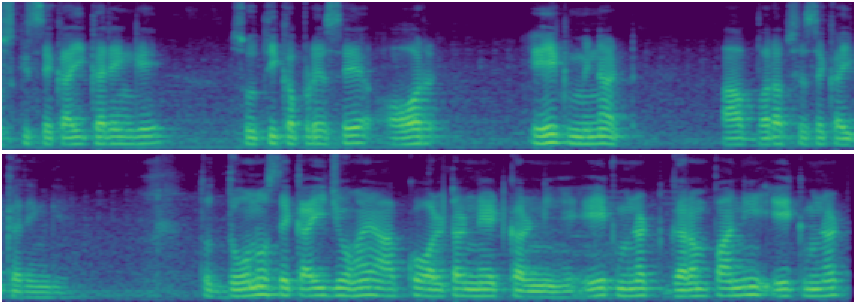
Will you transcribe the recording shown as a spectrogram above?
उसकी सिकाई करेंगे सूती कपड़े से और एक मिनट आप बर्फ़ से सेकाई करेंगे। तो दोनों सिकाई जो हैं आपको अल्टरनेट करनी है। एक मिनट गर्म पानी, एक मिनट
